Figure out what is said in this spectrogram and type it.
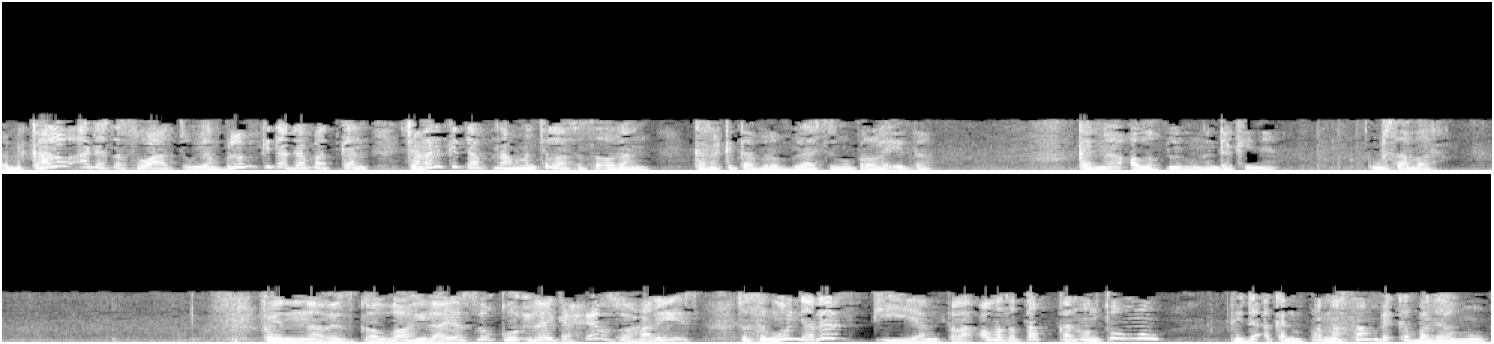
Tapi kalau ada sesuatu yang belum kita dapatkan, jangan kita pernah mencela seseorang karena kita belum berhasil memperoleh itu. Karena Allah belum menghendakinya. Bersabar. Fa inna rizqallahi la yasuqu ilaika hirsu haris. Sesungguhnya rezeki yang telah Allah tetapkan untukmu tidak akan pernah sampai kepadamu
